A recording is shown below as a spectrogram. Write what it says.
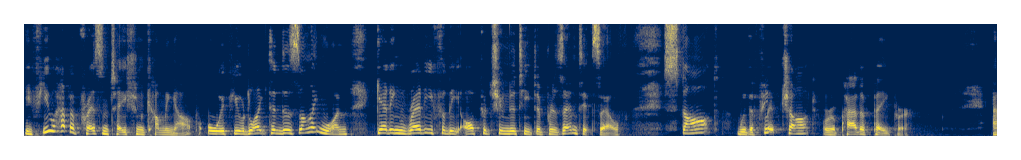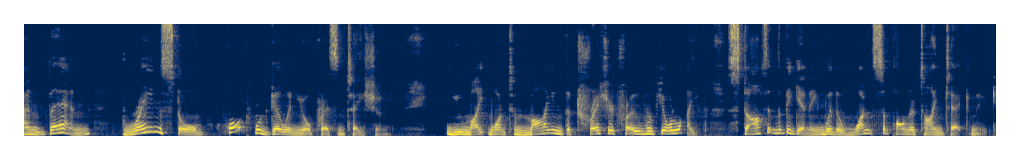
If you have a presentation coming up, or if you would like to design one, getting ready for the opportunity to present itself, start with a flip chart or a pad of paper. And then brainstorm what would go in your presentation. You might want to mine the treasure trove of your life. Start at the beginning with a once upon a time technique.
